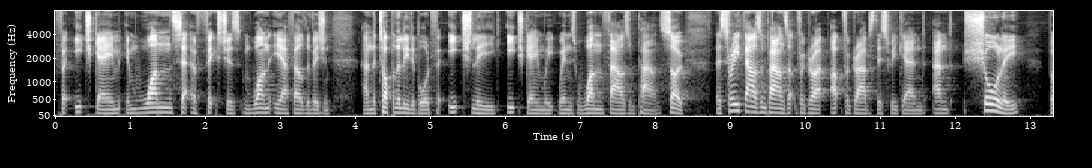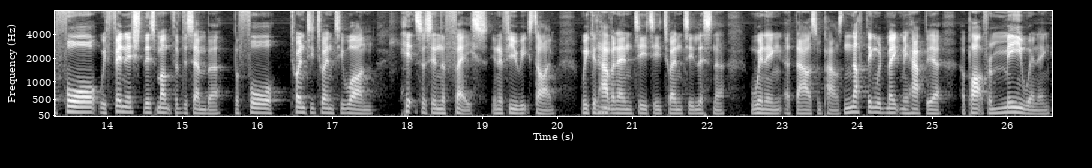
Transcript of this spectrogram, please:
for each game in one set of fixtures in one EFL division. And the top of the leaderboard for each league, each game week wins £1,000. So there's £3,000 up for, gra- up for grabs this weekend. And surely, before we finish this month of December, before 2021 hits us in the face in a few weeks' time, we could have an NTT20 listener winning a thousand pounds. Nothing would make me happier apart from me winning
